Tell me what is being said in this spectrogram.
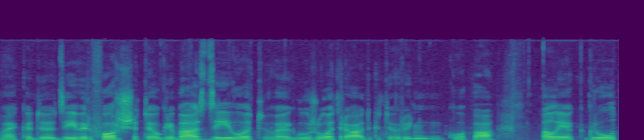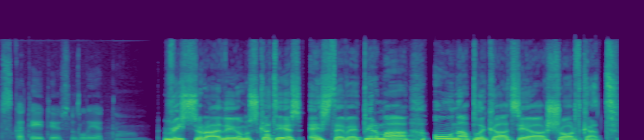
Vai kad ā, dzīve ir forša, tev gribās dzīvot, vai gluži otrādi, ka tev ar viņu kopā paliek grūti skatīties uz lietām. Visu raidījumu skaties STV pirmā un aplikācijā Shortcut.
